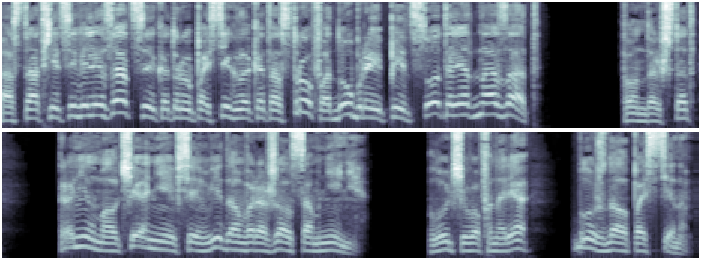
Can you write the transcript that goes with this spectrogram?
остатки цивилизации, которую постигла катастрофа добрые пятьсот лет назад!» Фондерштадт хранил молчание и всем видом выражал сомнение. Луч его фонаря блуждал по стенам.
